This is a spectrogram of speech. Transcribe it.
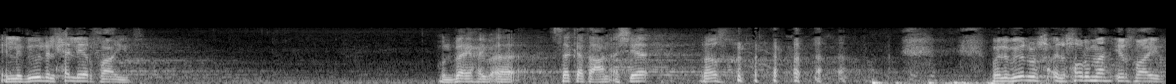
اللي بيقول الحل يرفع ايده. والباقي هيبقى سكت عن أشياء. واللي بيقول الحرمة يرفع ايده.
